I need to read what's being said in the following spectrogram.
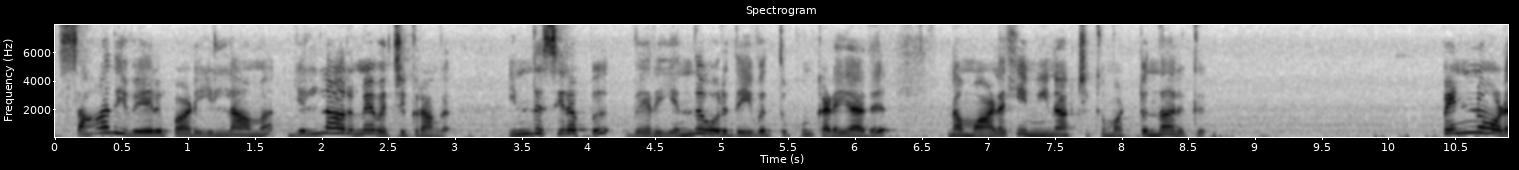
சாதி வேறுபாடு இல்லாமல் எல்லாருமே வச்சுக்கிறாங்க. இந்த சிறப்பு வேறு எந்த ஒரு தெய்வத்துக்கும் கிடையாது. நம்ம அழகி மீனாட்சிக்கு மட்டும்தான் இருக்குது பெண்ணோட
